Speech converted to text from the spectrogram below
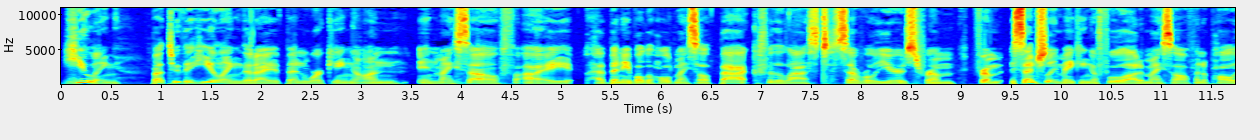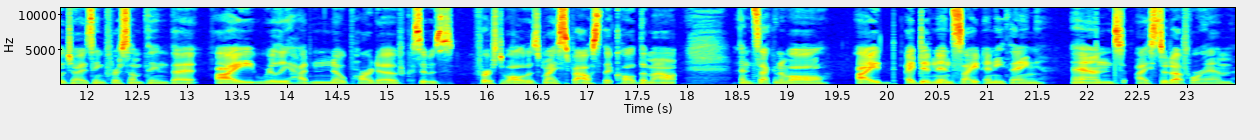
healing. But through the healing that I have been working on in myself, I have been able to hold myself back for the last several years from from essentially making a fool out of myself and apologizing for something that I really had no part of because it was first of all it was my spouse that called them out and second of all I I didn't incite anything and I stood up for him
